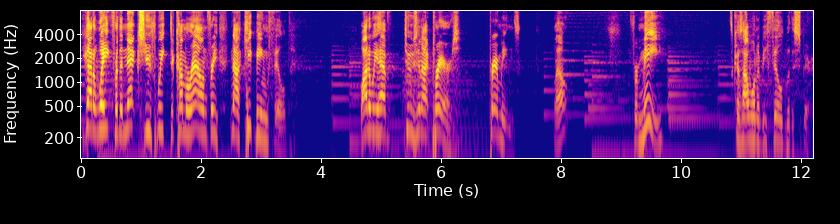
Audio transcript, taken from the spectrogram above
you got to wait for the next youth week to come around for you. Now, keep being filled. Why do we have Tuesday night prayers, prayer meetings? Well, for me, it's because I want to be filled with the Spirit.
